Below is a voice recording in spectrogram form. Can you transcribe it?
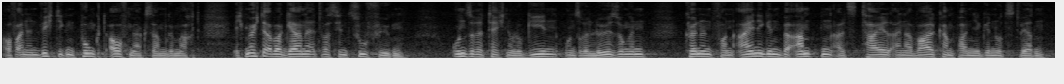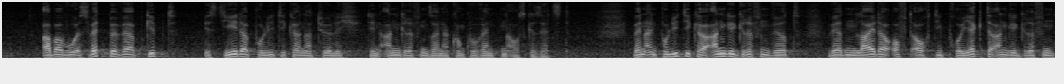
auf einen wichtigen Punkt aufmerksam gemacht. Ich möchte aber gerne etwas hinzufügen. Unsere Technologien, unsere Lösungen können von einigen Beamten als Teil einer Wahlkampagne genutzt werden. Aber wo es Wettbewerb gibt, ist jeder Politiker natürlich den Angriffen seiner Konkurrenten ausgesetzt. Wenn ein Politiker angegriffen wird, werden leider oft auch die Projekte angegriffen,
